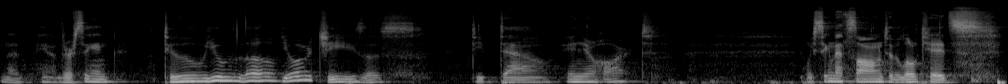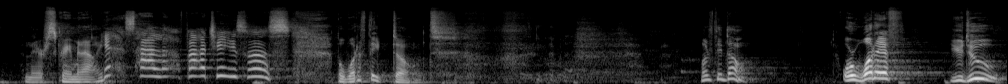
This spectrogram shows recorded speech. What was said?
and you know, they're singing, "Do you love your Jesus deep down in your heart?" We sing that song to the little kids, and they're screaming out, Yes, I love my Jesus. But what if they don't? what if they don't? Or what if you do,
